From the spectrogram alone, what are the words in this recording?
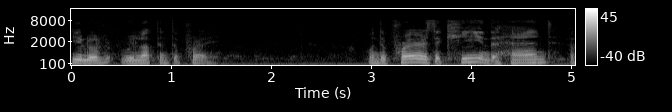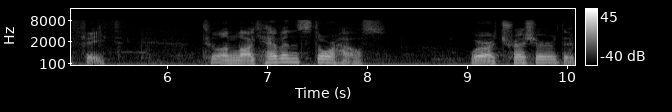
be reluctant to pray? When the prayer is the key in the hand of faith to unlock heaven's storehouse where are treasured the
